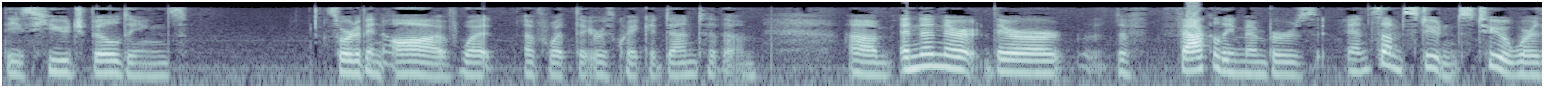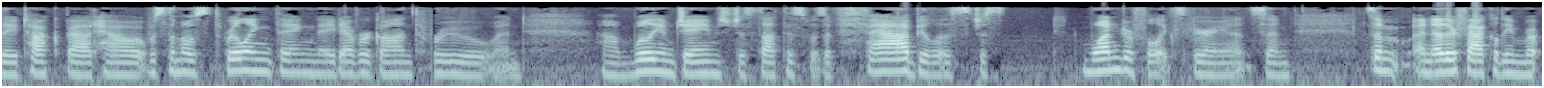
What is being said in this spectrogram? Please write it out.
these huge buildings, sort of in awe of what of what the earthquake had done to them. Um, and then there there are the faculty members and some students too, where they talk about how it was the most thrilling thing they'd ever gone through, and Um, William James just thought this was a fabulous, just wonderful experience, and some another faculty m-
